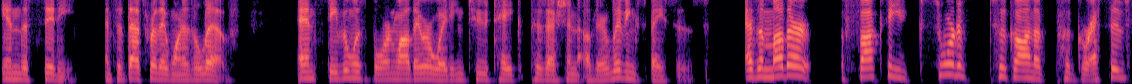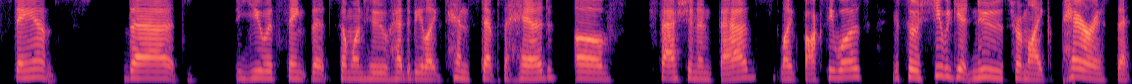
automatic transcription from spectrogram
in the city. And so that's where they wanted to live. And Stephen was born while they were waiting to take possession of their living spaces. As a mother, Foxy sort of took on a progressive stance that you would think that someone who had to be like 10 steps ahead of fashion and fads, like Foxy was. So she would get news from like Paris that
